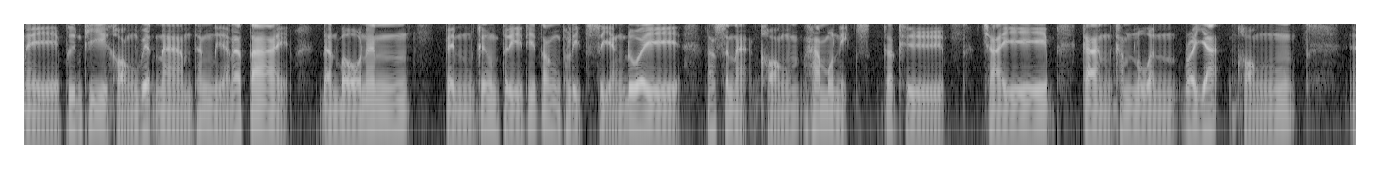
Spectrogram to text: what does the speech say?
ในพื้นที่ของเวียดนามทั้งเหนือและใต้ ดันโบนั้นเป็นเครื่องดนตรีที่ต้องผลิตเสียงด้วยลักษณะของ harmonics ก็คือใช้การคำนวณระยะของอ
